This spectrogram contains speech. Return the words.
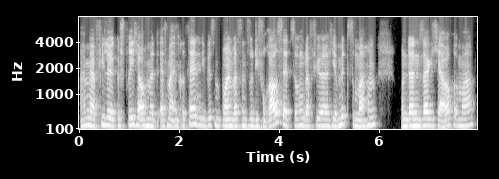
haben ja viele Gespräche auch mit erstmal Interessenten, die wissen wollen, was sind so die Voraussetzungen dafür, hier mitzumachen. Und dann sage ich ja auch immer,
